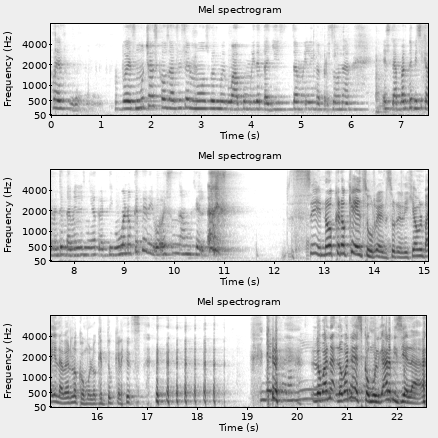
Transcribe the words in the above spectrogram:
Pues, pues muchas cosas, es hermoso, es muy guapo, muy detallista, muy linda persona. Este, aparte físicamente también es muy atractivo. Bueno, ¿qué te digo? Es un ángel. Sí, no creo que en su, en su religión vayan a verlo como lo que tú crees. Bueno, para mí, Lo van a, lo van a excomulgar, mi ciela.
